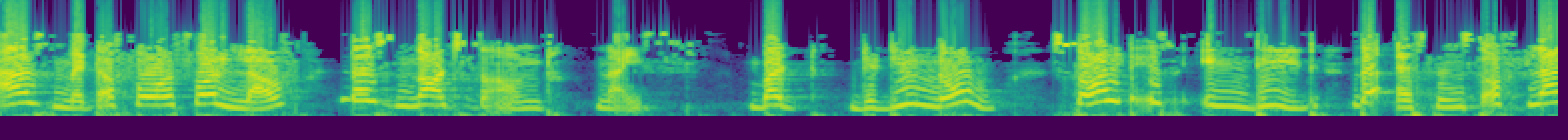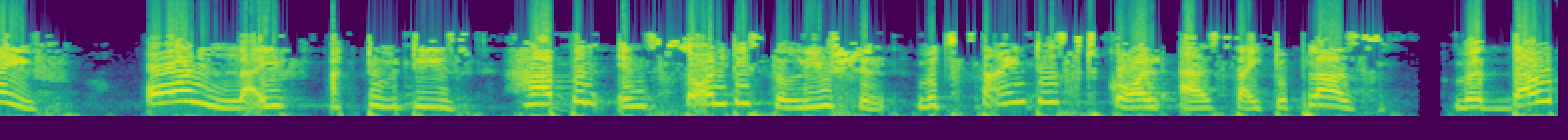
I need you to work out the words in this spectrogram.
as metaphor for love does not sound nice. But did you know salt is indeed the essence of life? All life activities happen in salty solution which scientists call as cytoplasm. Without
